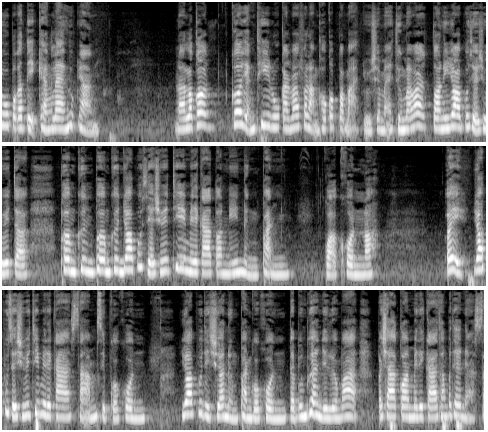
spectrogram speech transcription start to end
ดูปกติแข็งแรงทุกอย่างนะแล้วก็ก็อย่างที่รู้กันว่าฝรั่งเขาก็ประมาทอยู่ใช่ไหม ถึงแม้ว่าตอนนี้ยอดผู้เสียชีวิตจะเพิ่มขึ้นเพิ่มขึ้นยอดผู้เสียชีวิตที่อเมริกาตอนนี้หนึ่งพันกว่าคนเนาะ เอ้ย ยอดผู้เสียชีวิตที่อเมริกาสามสิบกว่าคน ยอดผู้ติดเชื้อหนึ่งพันกว่าคน แต่เพื่อนๆอย่าลืมว่าประชากรอเมริกาทั้งประเทศเนี่ยส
